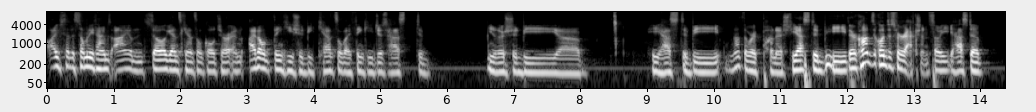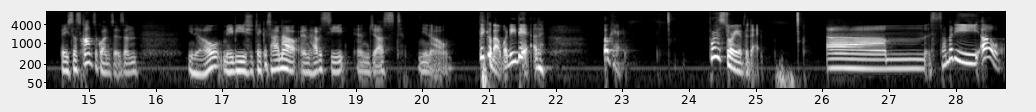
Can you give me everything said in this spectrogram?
I've said this so many times I am so against cancel culture and I don't think he should be canceled I think he just has to you know there should be uh, he has to be not the word punished he has to be there are consequences for your actions so he has to face those consequences and you know maybe you should take a time out and have a seat and just you know think about what he did okay for the story of the day um somebody oh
